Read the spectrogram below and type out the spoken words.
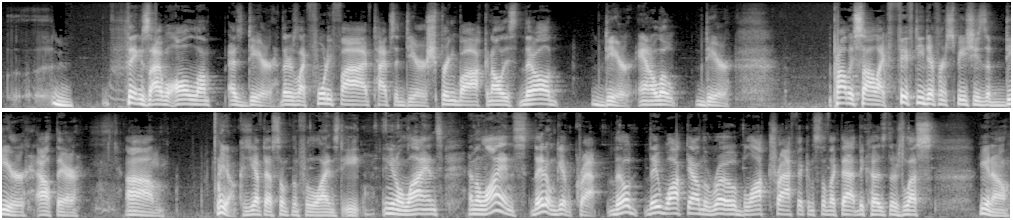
things I will all lump as deer. There's like 45 types of deer, springbok and all these, they're all deer, antelope deer. Probably saw like 50 different species of deer out there. Um, you know, because you have to have something for the lions to eat. You know, lions and the lions, they don't give a crap. They'll they walk down the road, block traffic and stuff like that because there's less, you know,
